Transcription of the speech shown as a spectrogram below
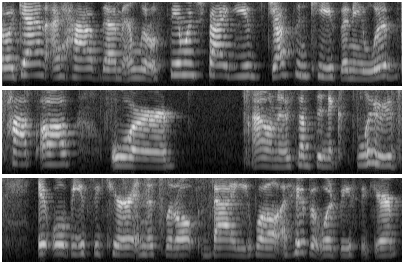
So again, I have them in little sandwich baggies just in case any lids pop off or, I don't know, something explodes. It will be secure in this little baggie. Well, I hope it would be secure.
